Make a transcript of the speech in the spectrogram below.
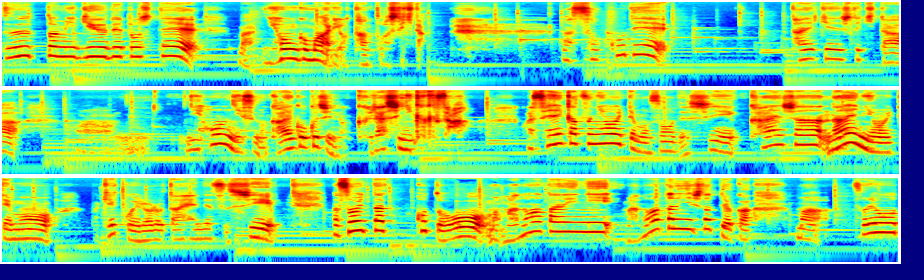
ずっと右腕として、まあ、日本語周りを担当してきた。まあ、そこで体験してきた、まあ、日本に住む外国人の暮らしにくさ。これ生活においてもそうですし、会社内においても結構いろいろ大変ですし、まあ、そういったことを、まあ、目の当たりに、目の当たりにしたっていうか、まあ、それを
